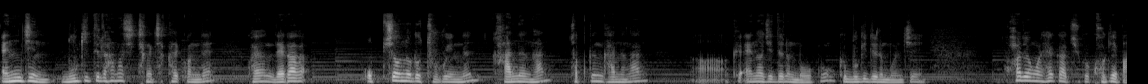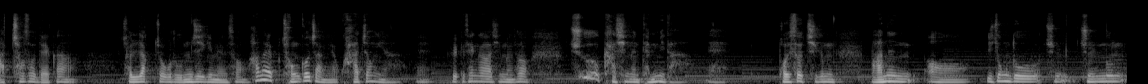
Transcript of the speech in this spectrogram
엔진 무기들을 하나씩 장착할 건데 과연 내가 옵션으로 두고 있는 가능한 접근 가능한 어, 그 에너지들은 뭐고 그 무기들은 뭔지 활용을 해가지고 거기에 맞춰서 내가 전략적으로 움직이면서 하나의 정거장이야 과정이야. 예, 그렇게 생각하시면서 쭉 가시면 됩니다. 예, 벌써 지금 많은 어, 이 정도 주, 질문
